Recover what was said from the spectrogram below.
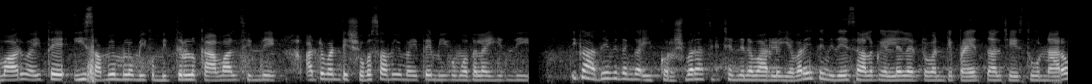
వారు అయితే ఈ సమయంలో మీకు మిత్రులు కావాల్సిందే. అటువంటి శుభ సమయం అయితే మీకు మొదలయ్యింది. ఇక అదేవిధంగా ఈ వృషభరాశికి చెందిన వారిలో ఎవరైతే విదేశాలకు వెళ్ళేటటువంటి ప్రయత్నాలు చేస్తూ ఉన్నారో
